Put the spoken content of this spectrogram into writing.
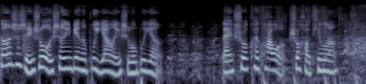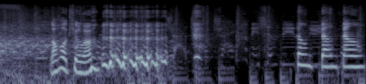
刚刚是谁说我声音变得不一样了？有什么不一样？来说，快夸我说好听了，老好听了。当当当！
